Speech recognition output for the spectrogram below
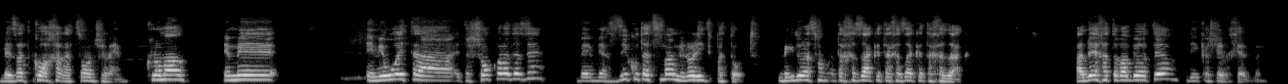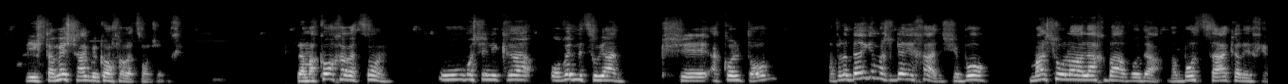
בעזרת כוח הרצון שלהם. כלומר, הם, אה, הם יראו את, ה, את השוקולד הזה והם יחזיקו את עצמם מלא להתפתות. הם יגידו לעצמם, אתה חזק, אתה חזק, אתה חזק. הדרך הטובה ביותר, להיכשל חלבן. להשתמש רק בכוח הרצון שלכם. למה כוח הרצון הוא מה שנקרא עובד מצוין כשהכול טוב, אבל ברגע משבר אחד שבו משהו לא הלך בעבודה, הבוס צעק עליכם,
